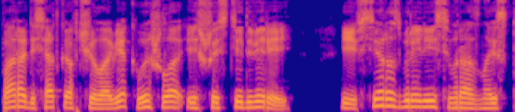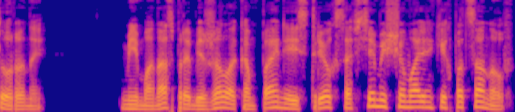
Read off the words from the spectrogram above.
Пара десятков человек вышла из шести дверей, и все разбрелись в разные стороны. Мимо нас пробежала компания из трех совсем еще маленьких пацанов.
